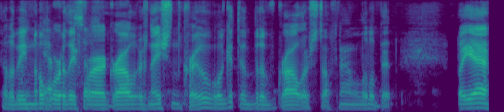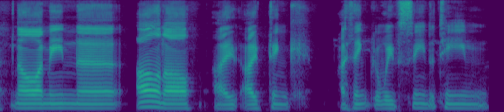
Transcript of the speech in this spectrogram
That'll be noteworthy so- for our Growlers Nation crew. We'll get to a bit of Growler stuff now in a little bit. But yeah, no, I mean, uh, all in all, I, I think I think we've seen the team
